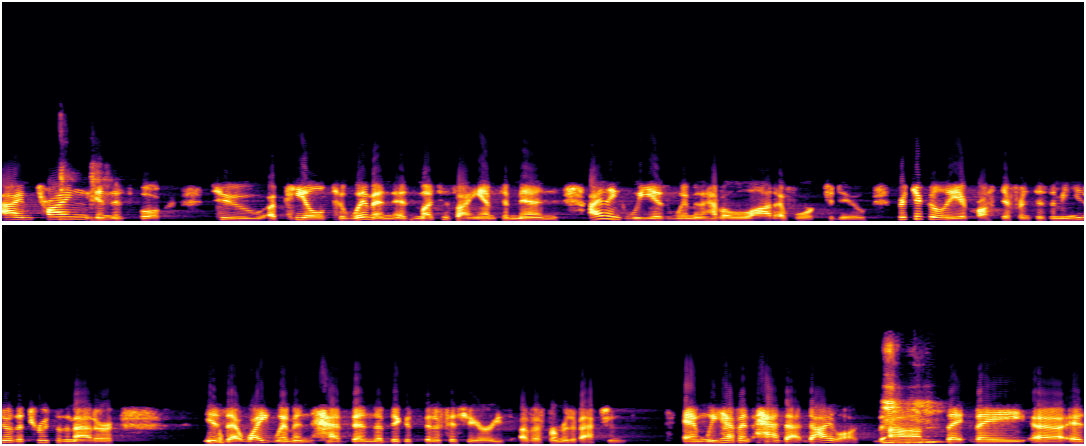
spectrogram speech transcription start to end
I'm trying in this book – to appeal to women as much as I am to men. I think we as women have a lot of work to do, particularly across differences. I mean, you know, the truth of the matter is that white women have been the biggest beneficiaries of affirmative action. And we haven't had that dialogue. Mm-hmm. Um, they, they, uh, as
